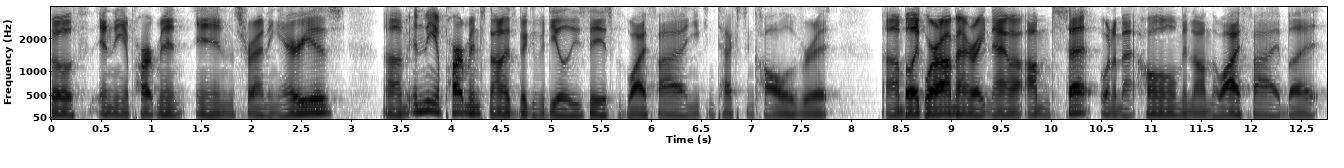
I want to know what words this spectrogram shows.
both in the apartment and the surrounding areas. Um, in the apartment's not as big of a deal these days with Wi-Fi, and you can text and call over it. Um, but like where I'm at right now, I'm set when I'm at home and on the Wi-Fi. But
